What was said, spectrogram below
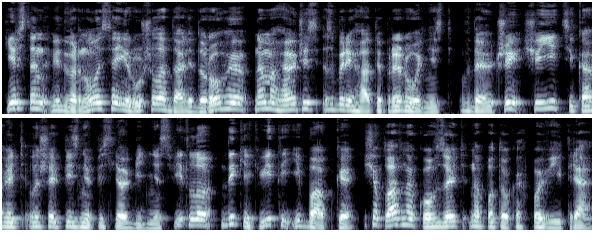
Кірстен відвернулася і рушила далі дорогою, намагаючись зберігати природність, вдаючи, що її цікавлять лише пізньо післяобіднє світло, дикі квіти і бабки, що плавно ковзають на потоках повітря.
